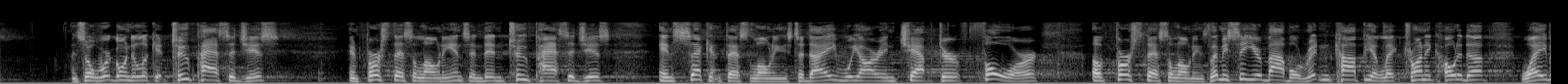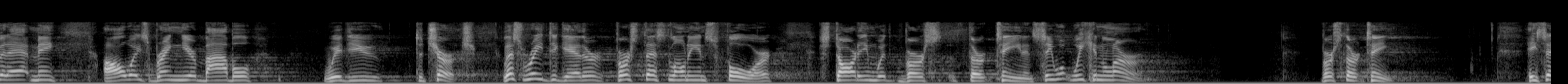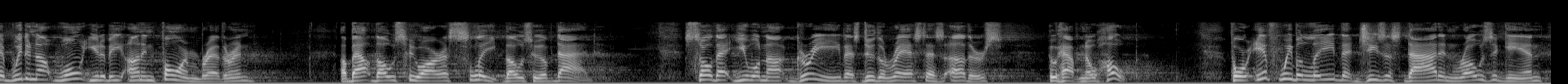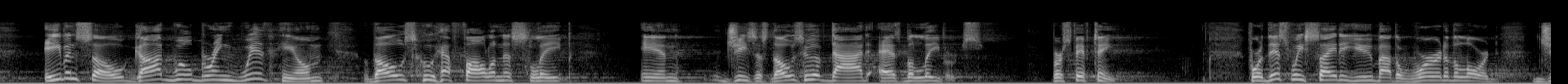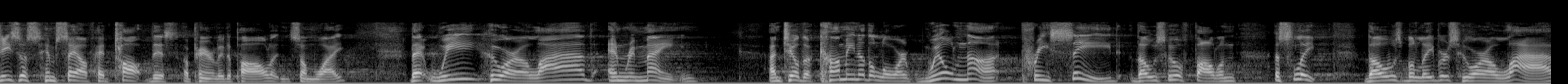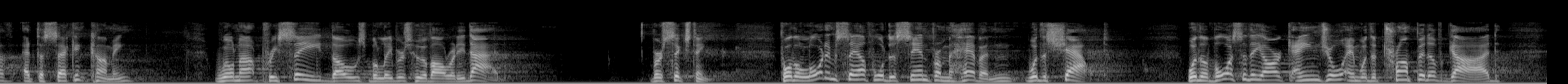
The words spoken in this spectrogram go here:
And so we're going to look at two passages in First Thessalonians and then two passages in Second Thessalonians. Today we are in chapter 4 of First Thessalonians. Let me see your Bible, written copy, electronic, hold it up, wave it at me. Always bring your Bible with you to church. Let's read together First Thessalonians 4 starting with verse 13 and see what we can learn. Verse 13. He said, We do not want you to be uninformed, brethren, about those who are asleep, those who have died, so that you will not grieve as do the rest, as others who have no hope. For if we believe that Jesus died and rose again, even so, God will bring with him those who have fallen asleep in Jesus, those who have died as believers. Verse 15. For this we say to you by the word of the Lord. Jesus himself had taught this apparently to Paul in some way, that we who are alive and remain until the coming of the Lord will not precede those who have fallen asleep. Those believers who are alive at the second coming will not precede those believers who have already died. Verse 16 For the Lord himself will descend from heaven with a shout, with the voice of the archangel, and with the trumpet of God,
